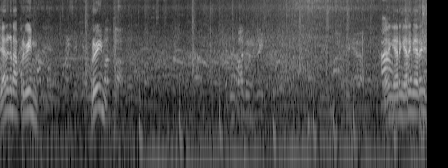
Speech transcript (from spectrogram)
இறங்குடா பிரவீன் பிரவீன் இறங்க இறங்க இறங்க இறங்க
